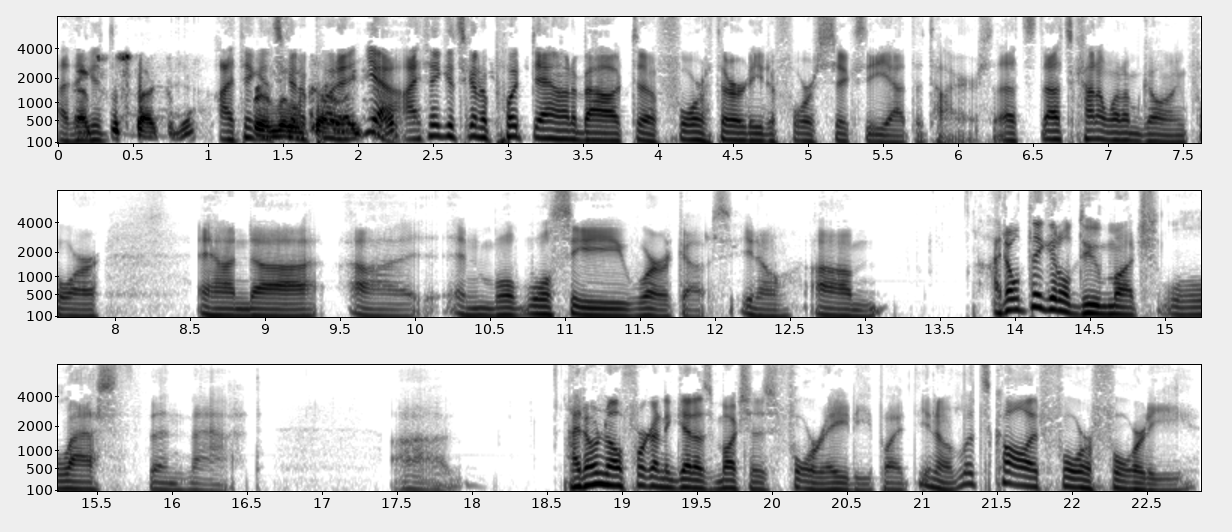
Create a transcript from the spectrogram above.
I think That's it's respectable. I think it's going to put it. like Yeah, that. I think it's going to put down about uh, 430 to 460 at the tires. That's that's kind of what I'm going for, and uh, uh, and we'll we'll see where it goes. You know, um, I don't think it'll do much less than that. Uh, I don't know if we're going to get as much as 480, but you know, let's call it 440.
